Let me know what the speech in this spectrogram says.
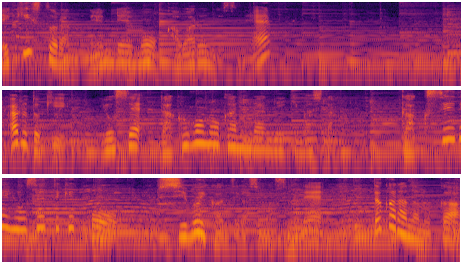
エキストラの年齢も変わるんですね。ある時寄席落語の観覧に行きました。学生で寄席って結構渋い感じがしますよね。だからなのか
